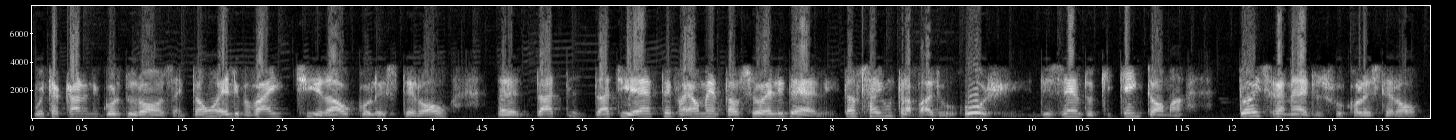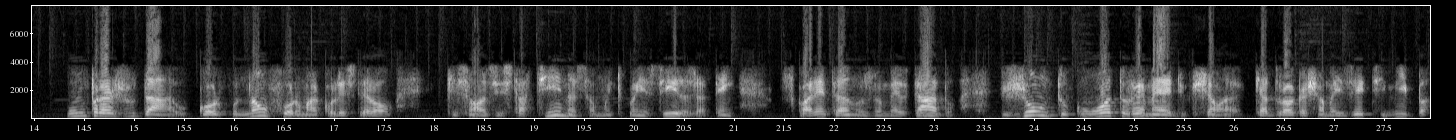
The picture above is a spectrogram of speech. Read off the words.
muita carne gordurosa. Então ele vai tirar o colesterol é, da, da dieta e vai aumentar o seu LDL. Então saiu um trabalho hoje dizendo que quem toma dois remédios para o colesterol, um para ajudar o corpo não formar colesterol, que são as estatinas, são muito conhecidas, já tem 40 anos no mercado, junto com outro remédio que, chama, que a droga chama ezetimiba,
